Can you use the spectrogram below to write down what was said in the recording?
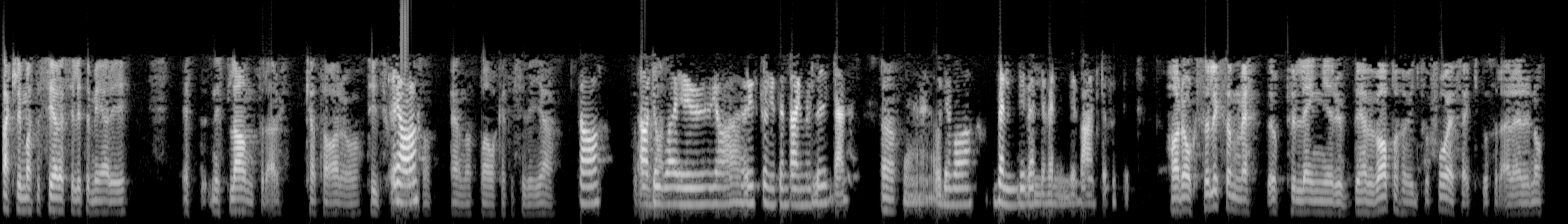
akklimatisera sig lite mer i ett nytt land sådär, Qatar och tidsskillnad ja. och sånt, än att bara åka till Sevilla. Ja, ja då är ju, jag har ju sprungit en Diamond League där. Ja. Eh, och det var väldigt, väldigt, väldigt varmt och fuktigt. Har du också liksom mätt upp hur länge du behöver vara på höjd för att få effekt och sådär? Är det något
